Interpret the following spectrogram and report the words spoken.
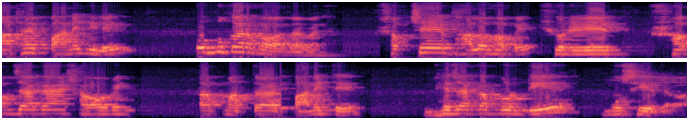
মাথায় পানি দিলে উপকার পাওয়া যাবে না। সবচেয়ে ভালো হবে শরীরের সব জায়গায় স্বাভাবিক তাপমাত্রার পানিতে ভেজা কাপড় দিয়ে মুছিয়ে দেওয়া।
